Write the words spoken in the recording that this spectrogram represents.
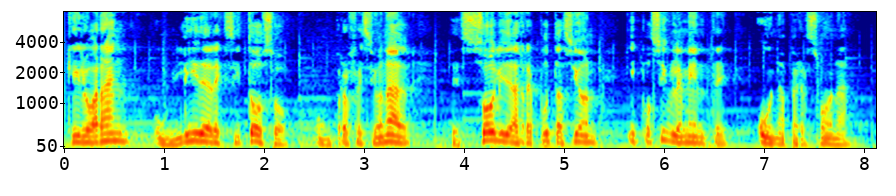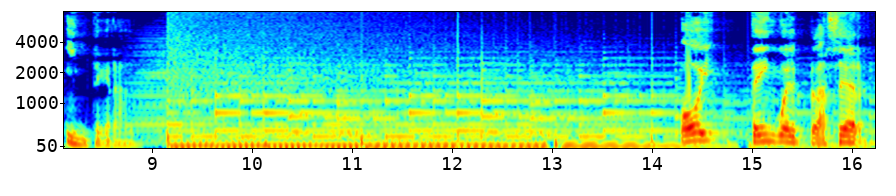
que lo harán un líder exitoso, un profesional de sólida reputación y posiblemente una persona integral. Hoy tengo el placer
